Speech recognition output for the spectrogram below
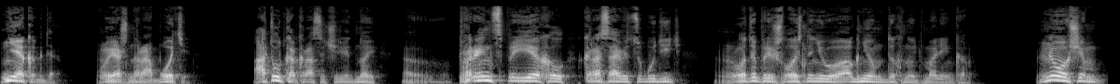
Некогда, ну я ж на работе. А тут как раз очередной э, принц приехал красавицу будить. Вот и пришлось на него огнем дыхнуть маленько. Ну, в общем,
